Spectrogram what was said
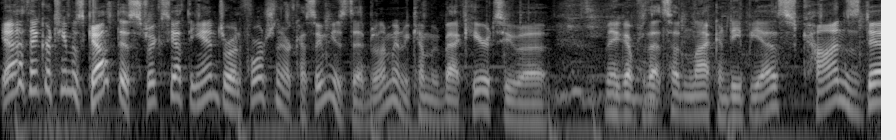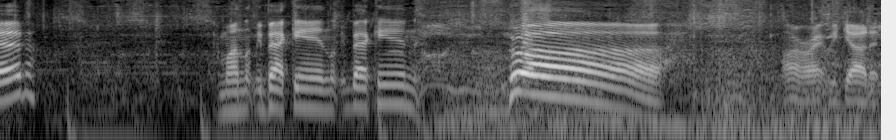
Yeah, I think our team has got this. Strix got the Andro. Unfortunately, our Kasumi is dead, but I'm going to be coming back here to uh, make up for that sudden lack in DPS. Khan's dead. Come on, let me back in. Let me back in. All right, we got it.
